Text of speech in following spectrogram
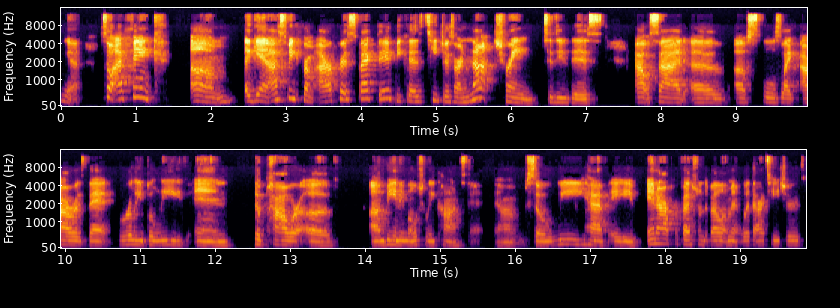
yeah. So I think um again, I speak from our perspective because teachers are not trained to do this outside of of schools like ours that really believe in the power of um, being emotionally constant. Um, so we have a in our professional development with our teachers,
